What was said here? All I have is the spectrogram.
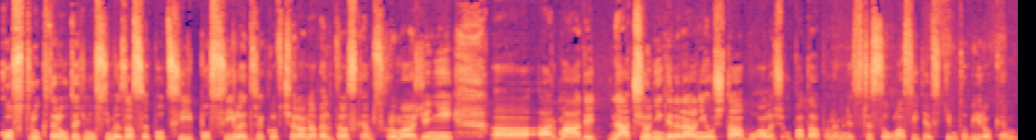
kostru, kterou teď musíme zase pocí posílit, řekl včera na velitelském schromáždění armády náčelník generálního štábu Aleš Opatá. Pane ministře, souhlasíte s tímto výrokem?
